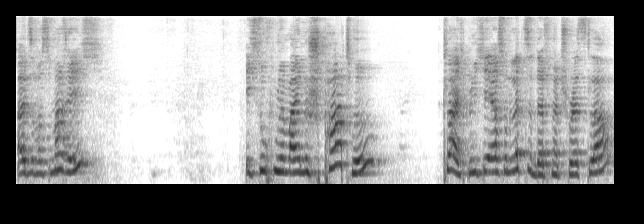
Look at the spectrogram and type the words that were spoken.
Also was mache ich? Ich suche mir meine Sparte. Klar, ich bin nicht der erste und letzte Deathmatch-Wrestler.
